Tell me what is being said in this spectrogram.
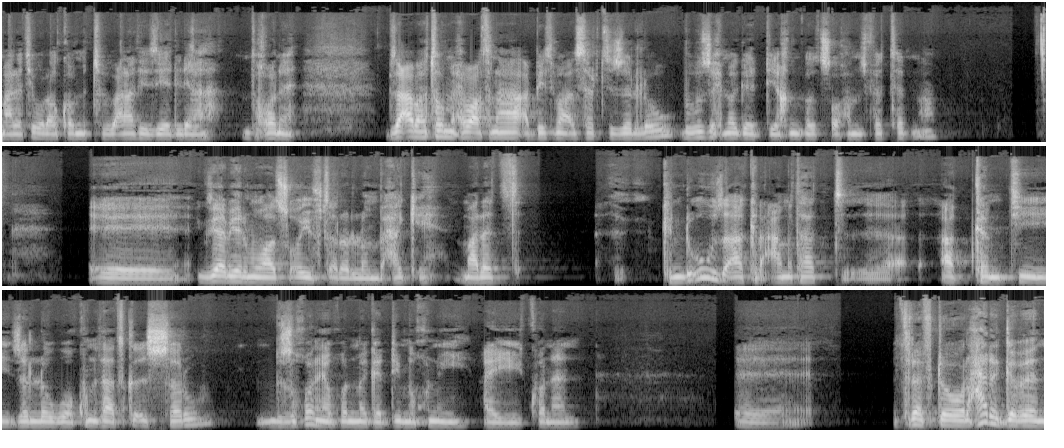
ማለት'ዩ ዋላኳ ምትብባዕ ናተይ ዘየድልያ እንተኾነ። ብዛዕባ እቶም ኣሕዋትና ኣብ ቤት ማእሰርቲ ዘለዉ ብብዙሕ መገዲ ክንገልጾ ከም ዝፈተና እግዚኣብሄር መዋጽኦ ይፍጠረሎም ብሓቂ ማለት ክንድኡ ዝኣክል ዓመታት ኣብ ከምቲ ዘለዎ ኩነታት ክእሰሩ ብዝኾነ ይኹን መገዲ ምኽኑይ ኣይኮነን። ይትረፍዶ ሓደ ገበን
